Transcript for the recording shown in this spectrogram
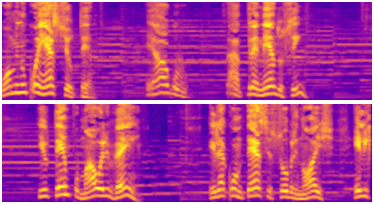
O homem não conhece seu tempo. É algo sabe, tremendo, sim. E o tempo mal ele vem. Ele acontece sobre nós, ele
